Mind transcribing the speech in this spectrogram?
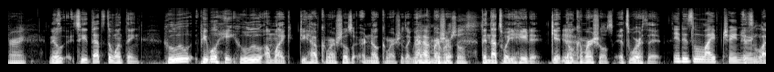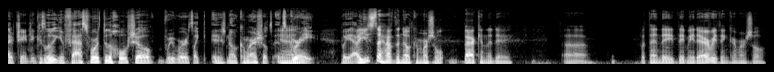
right. No, see, that's the one thing. Hulu, people hate Hulu. I'm like, do you have commercials or no commercials? Like we I have, have commercials. commercials. Then that's why you hate it. Get no commercials. It's worth it. It is life changing. It's life changing because literally you can fast forward through the whole show, reverse. Like there's no commercials. It's Yeah. great. But yeah, I pe- used to have the no commercial back in the day, uh, but then they they made everything commercial.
